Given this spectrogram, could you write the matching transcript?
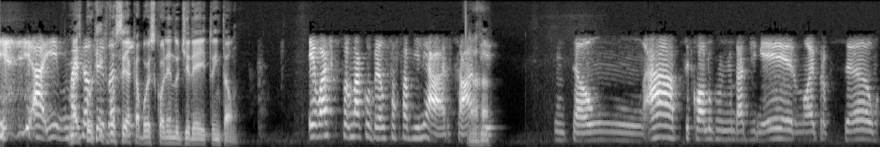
E aí, mas, mas por que, que você assim, acabou escolhendo direito, então? Eu acho que foi uma cobrança familiar, sabe? Então, ah, psicólogo não dá dinheiro, não é profissão.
